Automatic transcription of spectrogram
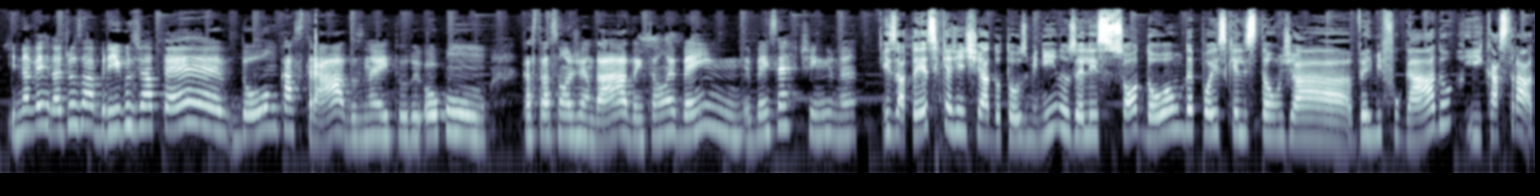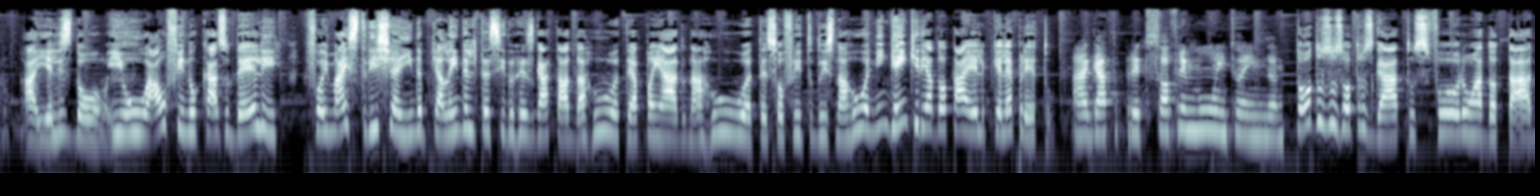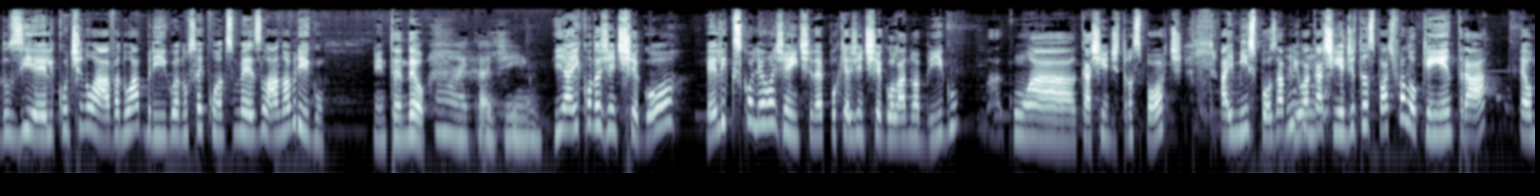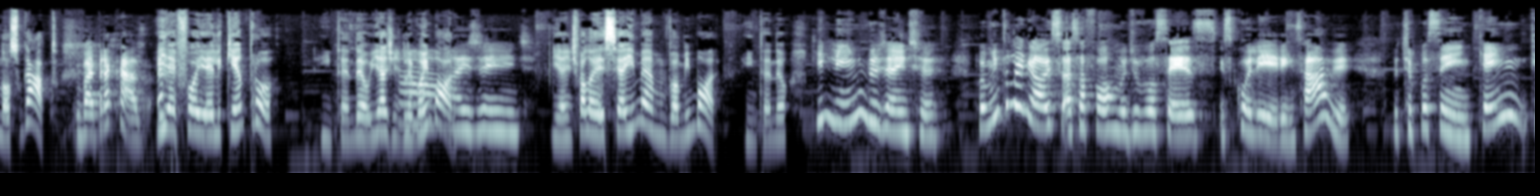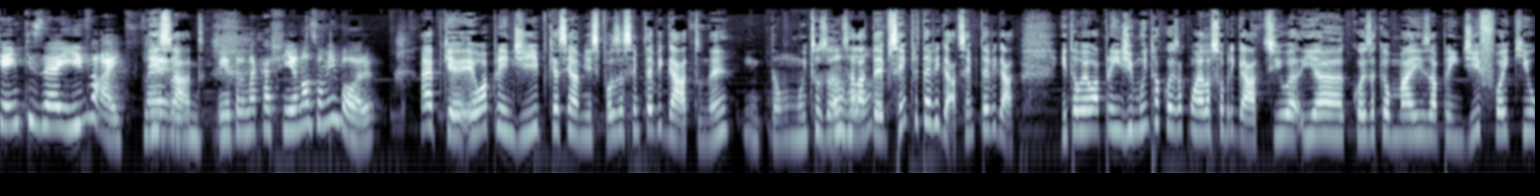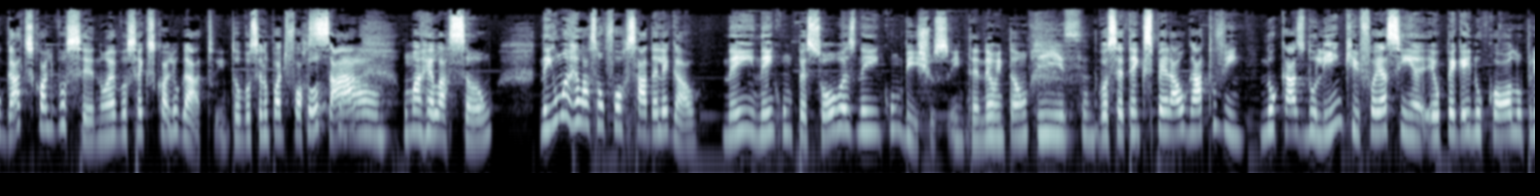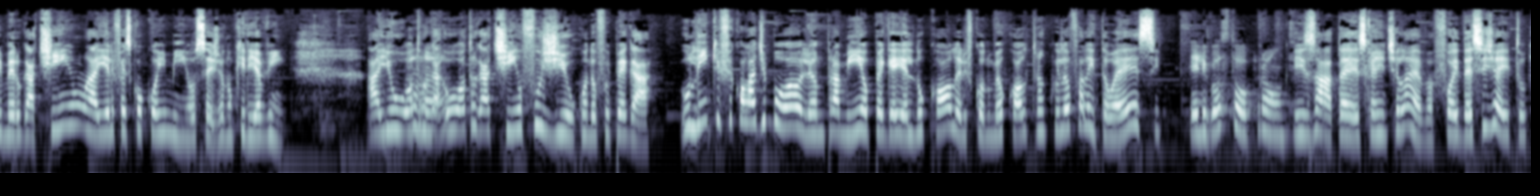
E na verdade os abrigos já até doam castrados, né? E tudo, ou com castração agendada, então é bem, é bem certinho, né? Exato, esse que a gente adotou os meninos, eles só doam depois que eles estão já vermifugado e castrado. Aí eles doam. E o Alf, no caso dele, foi mais triste ainda, porque além dele ter sido resgatado da rua, ter apanhado na rua, ter sofrido tudo isso na rua, ninguém queria adotar ele porque ele é preto. Ah, gato preto sofre muito ainda. Todos os outros gatos foram adotados e ele continuava no abrigo há não sei quantos meses lá no abrigo. Entendeu? Ai, tadinho. E aí, quando a gente chegou, ele que escolheu a gente, né? Porque a gente chegou lá no abrigo com a caixinha de transporte. Aí minha esposa abriu uhum. a caixinha de transporte e falou: quem entrar é o nosso gato. Vai para casa. E aí foi ele que entrou. Entendeu? E a gente levou embora. Ai, gente. E a gente falou: esse aí mesmo, vamos embora. Entendeu? Que lindo, gente. Foi muito legal essa forma de vocês escolherem, sabe? Tipo assim, quem, quem quiser ir, vai. Né? Exato. Entra na caixinha nós vamos embora. É, porque eu aprendi, porque assim, a minha esposa sempre teve gato, né? Então, muitos anos uhum. ela teve, sempre teve gato, sempre teve gato. Então, eu aprendi muita coisa com ela sobre gatos. E, e a coisa que eu mais aprendi foi que o gato escolhe você, não é você que escolhe o gato. Então, você não pode forçar Total. uma relação. Nenhuma relação forçada é legal nem, nem com pessoas, nem com bichos, entendeu? Então, Isso. você tem que esperar o gato vir. No caso do Link, foi assim: eu peguei no colo o primeiro gatinho, aí ele fez cocô em mim, ou seja, não queria vir. Aí o outro, uhum. o outro gatinho fugiu quando eu fui pegar. O Link ficou lá de boa, olhando para mim, eu peguei ele no colo, ele ficou no meu colo tranquilo, eu falei, então é esse. Ele gostou, pronto. Exato, é esse que a gente leva. Foi desse jeito.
